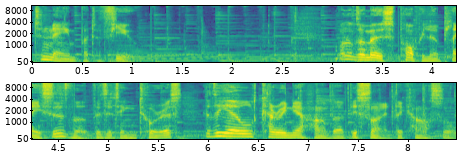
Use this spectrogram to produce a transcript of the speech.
to name but a few. One of the most popular places for visiting tourists is the old Kyrenia harbour beside the castle.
